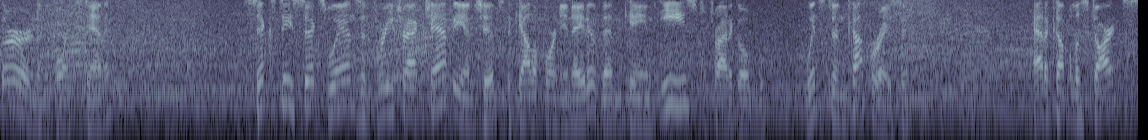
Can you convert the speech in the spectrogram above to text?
third in the point standings. 66 wins and three track championships. The California native then came east to try to go Winston Cup racing. Had a couple of starts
